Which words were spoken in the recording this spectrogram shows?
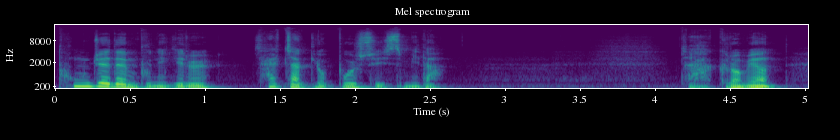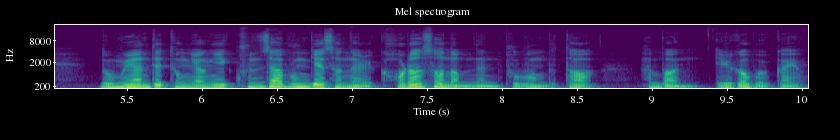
통제된 분위기를 살짝 엿볼 수 있습니다. 자, 그러면 노무현 대통령이 군사분계선을 걸어서 넘는 부분부터 한번 읽어볼까요?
